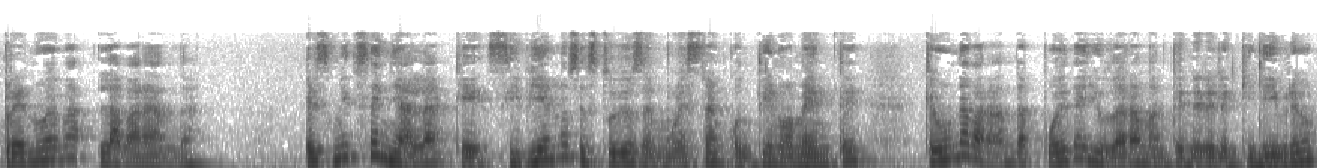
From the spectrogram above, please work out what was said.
Renueva la baranda. Smith señala que, si bien los estudios demuestran continuamente que una baranda puede ayudar a mantener el equilibrio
